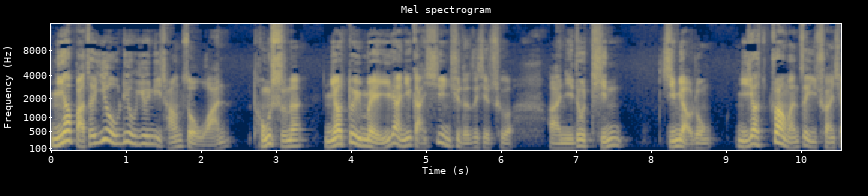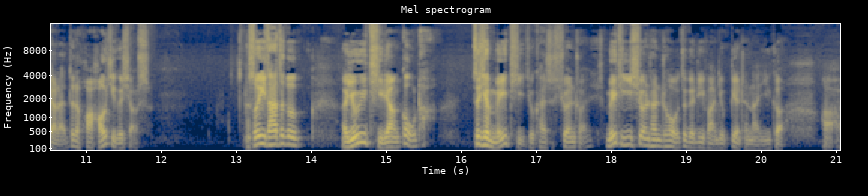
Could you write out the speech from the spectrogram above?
你要把这又六英里长走完，同时呢，你要对每一辆你感兴趣的这些车啊，你都停。几秒钟，你要转完这一圈下来，都得花好几个小时。所以它这个，呃，由于体量够大，这些媒体就开始宣传。媒体一宣传之后，这个地方就变成了一个啊，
